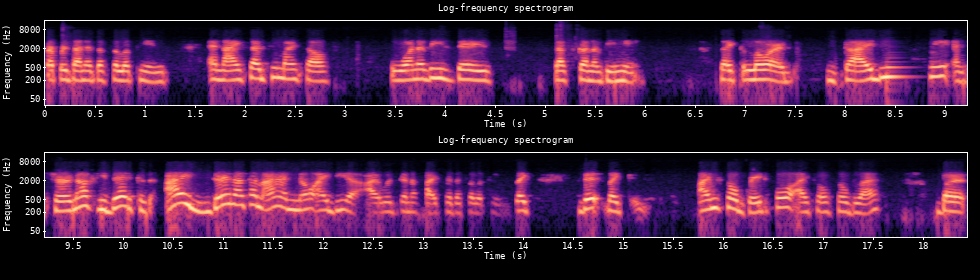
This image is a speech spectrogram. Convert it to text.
represented the Philippines. And I said to myself, one of these days, that's gonna be me. Like Lord, guide me. And sure enough, He did. Because I during that time, I had no idea I was gonna fight for the Philippines. Like, like I'm so grateful. I feel so blessed. But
